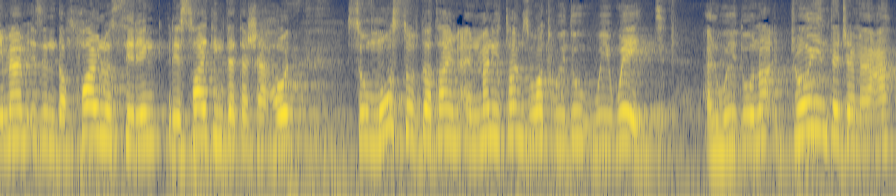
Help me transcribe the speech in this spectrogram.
imam is in the final sitting, reciting the tashahhud. So most of the time, and many times what we do, we wait. And we do not join the jama'ah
